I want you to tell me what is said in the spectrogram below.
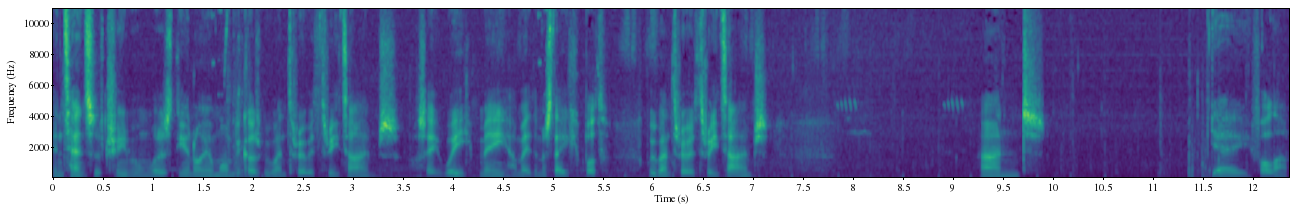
Intensive treatment was the annoying one because we went through it three times. I say we, me, I made the mistake but we went through it three times. And yay fall down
